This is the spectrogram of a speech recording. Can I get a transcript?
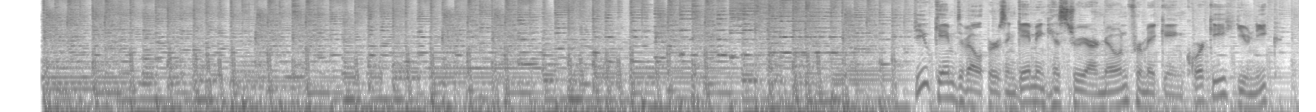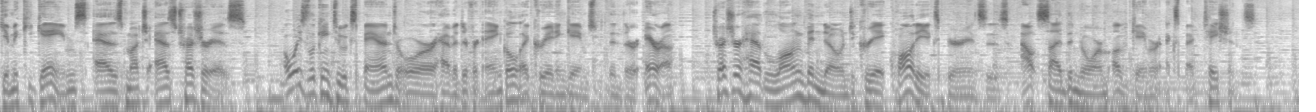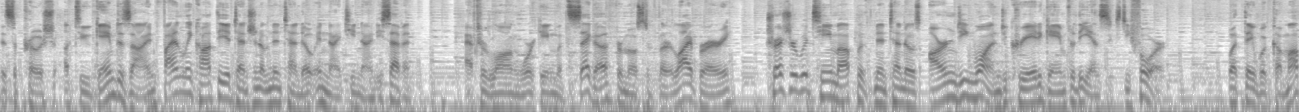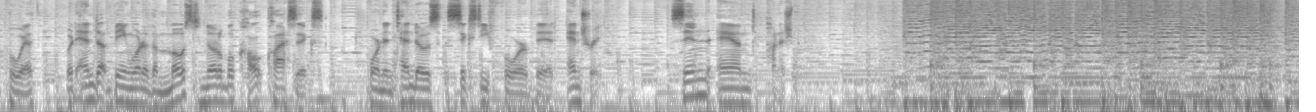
Few game developers in gaming history are known for making quirky, unique, gimmicky games as much as Treasure is. Always looking to expand or have a different angle at creating games within their era, Treasure had long been known to create quality experiences outside the norm of gamer expectations. This approach to game design finally caught the attention of Nintendo in 1997. After long working with Sega for most of their library, Treasure would team up with Nintendo's R&D 1 to create a game for the N64 what they would come up with would end up being one of the most notable cult classics for Nintendo's 64 bit entry Sin and Punishment.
